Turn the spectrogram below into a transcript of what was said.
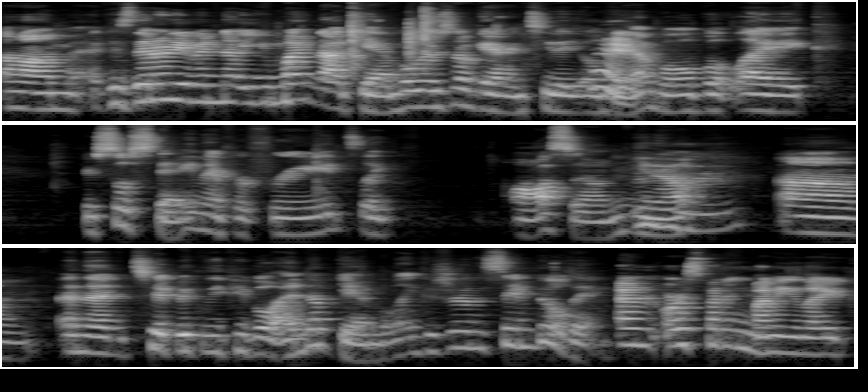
Um, because they don't even know you might not gamble. There's no guarantee that you'll Right. gamble, but like you're still staying there for free. It's like awesome, you know. Mhm. Um, and then typically people end up gambling because you're in the same building. and or spending money like.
